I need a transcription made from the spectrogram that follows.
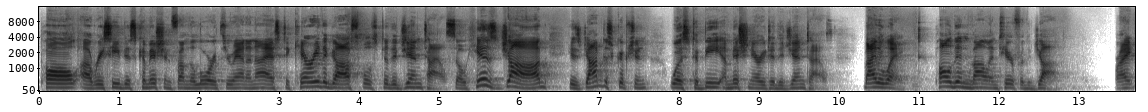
Paul uh, received his commission from the Lord through Ananias to carry the Gospels to the Gentiles. So his job, his job description, was to be a missionary to the Gentiles. By the way, Paul didn't volunteer for the job, right?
